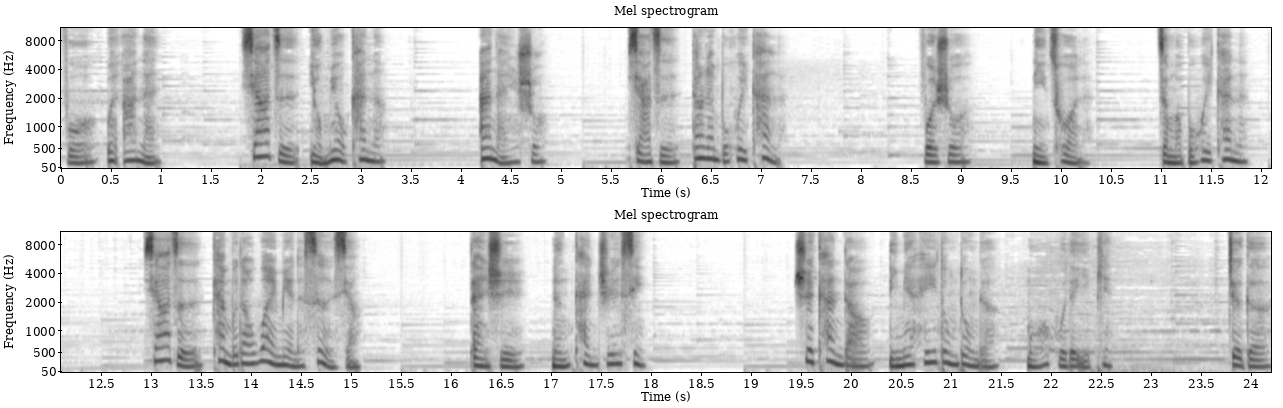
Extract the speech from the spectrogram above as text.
佛问阿难：“瞎子有没有看呢？”阿难说：“瞎子当然不会看了。”佛说：“你错了，怎么不会看呢？瞎子看不到外面的色相，但是能看知性，是看到里面黑洞洞的模糊的一片。这个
